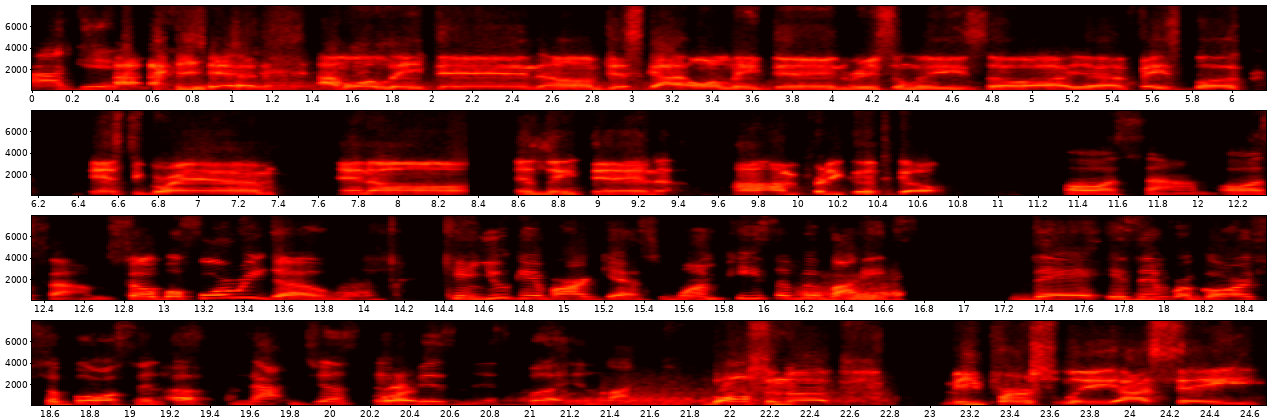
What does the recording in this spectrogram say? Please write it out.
I get it. I, yeah, I'm on LinkedIn. Um, just got on LinkedIn recently. So uh, yeah, Facebook, Instagram, and um, and LinkedIn. Uh, I'm pretty good to go. Awesome, awesome. So before we go, can you give our guests one piece of advice that is in regards to bossing up, not just in right. business but in life? Bossing up. Me personally, I say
